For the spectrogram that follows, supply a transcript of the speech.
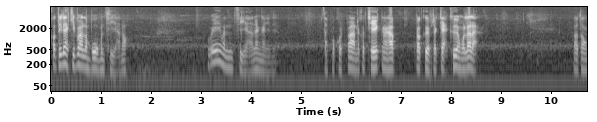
ก็ทีแรกคิดว่าลำโพงมันเสียเนาะเว้ยมันเสียยังไงเนี่ยแต่ปรากฏว่าแล้วก็เช็คนะครับ ก็เกือบจะแกะเครื่องมาแล้วแหละ เราต้อง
